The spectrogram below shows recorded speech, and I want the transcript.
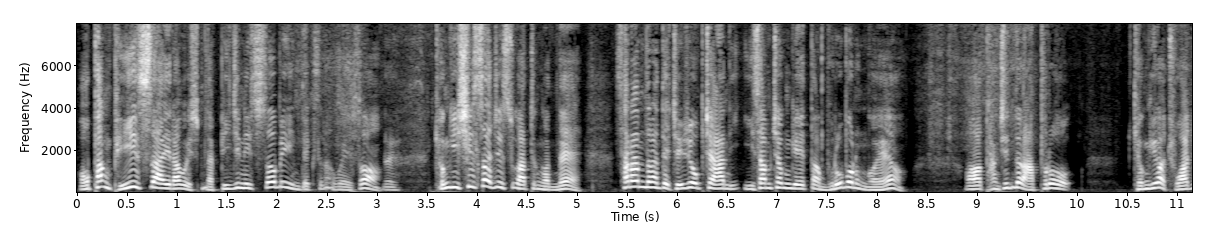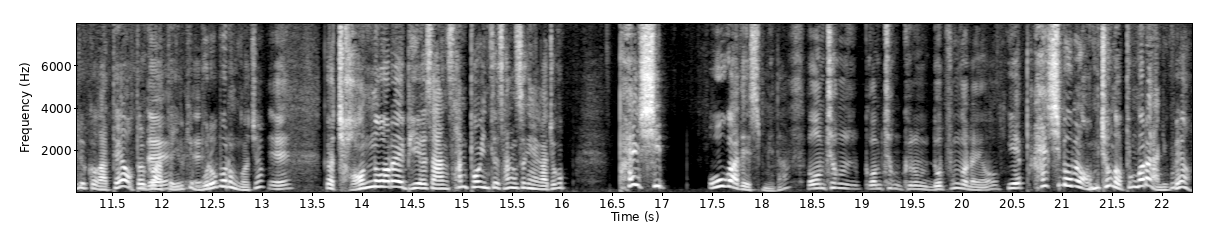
업황 BSI라고 있습니다. 비즈니스 서베이 인덱스라고 해서 네. 경기 실사 지수 같은 건데 사람들한테 제조업체 한 2, 3천 개 있다 물어보는 거예요. 어, 당신들 앞으로 경기가 좋아질 것 같아요? 어떨 네. 것 같아요? 이렇게 예. 물어보는 거죠. 예. 그러니까 전월에 비해서 한 3포인트 상승해가지고 85가 됐습니다. 엄청 엄청 그럼 높은 거네요. 예, 85면 엄청 높은 건 아니고요.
